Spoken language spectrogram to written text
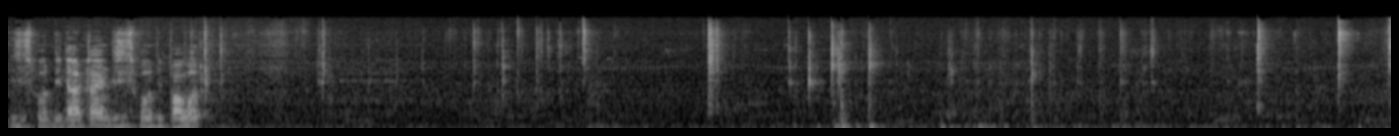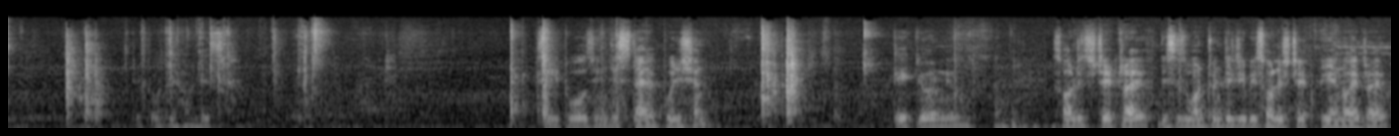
This is for the data and this is for the power. It was the disk. See it was in this position take your new solid state drive. This is 120 GB solid state PNY drive.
